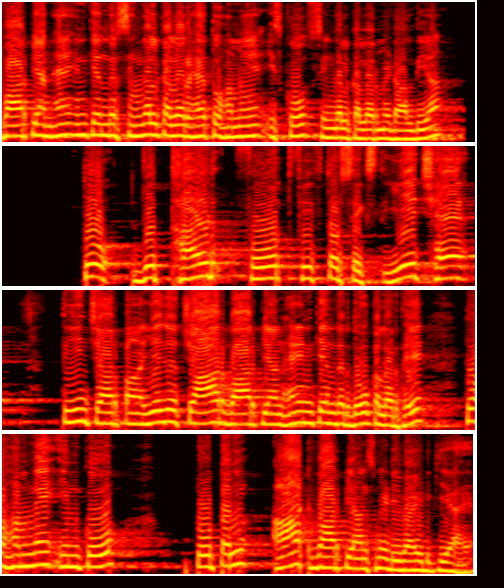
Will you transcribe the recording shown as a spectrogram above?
वार प्यान हैं, इनके अंदर सिंगल कलर है तो हमें इसको सिंगल कलर में डाल दिया। तो जो थर्ड फोर्थ फिफ्थ और सिक्स ये छह तीन, चार, पाँच, ये जो चार बार प्यान है, इनके अंदर दो कलर थे तो हमने इनको टोटल आठ बार प्यान में डिवाइड किया है।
